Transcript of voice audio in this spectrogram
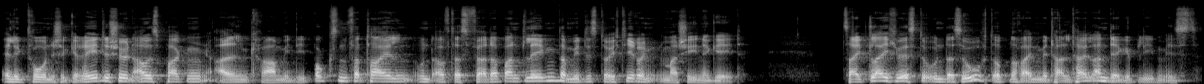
elektronische Geräte schön auspacken, allen Kram in die Boxen verteilen und auf das Förderband legen, damit es durch die Röntgenmaschine geht. Zeitgleich wirst du untersucht, ob noch ein Metallteil an dir geblieben ist.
